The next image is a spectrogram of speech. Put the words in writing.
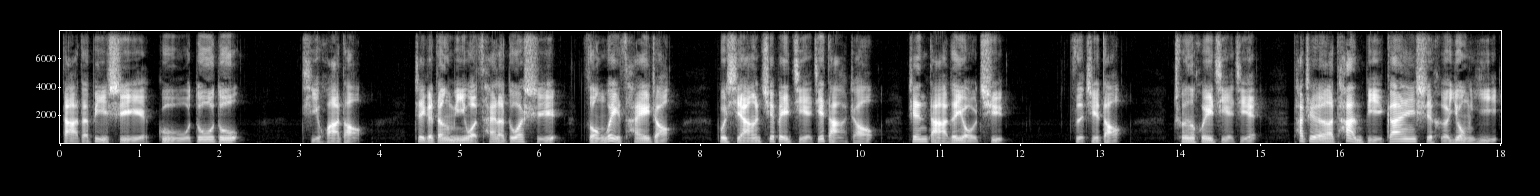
打的必是古都督。”提花道：“这个灯谜我猜了多时，总未猜着，不想却被姐姐打着，真打得有趣。”子知道：“春晖姐姐，她这探笔杆是何用意？”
